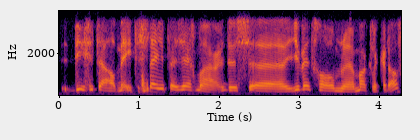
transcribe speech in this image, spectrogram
digitaal mee te slepen, zeg maar. Dus eh, je bent gewoon eh, makkelijker af,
